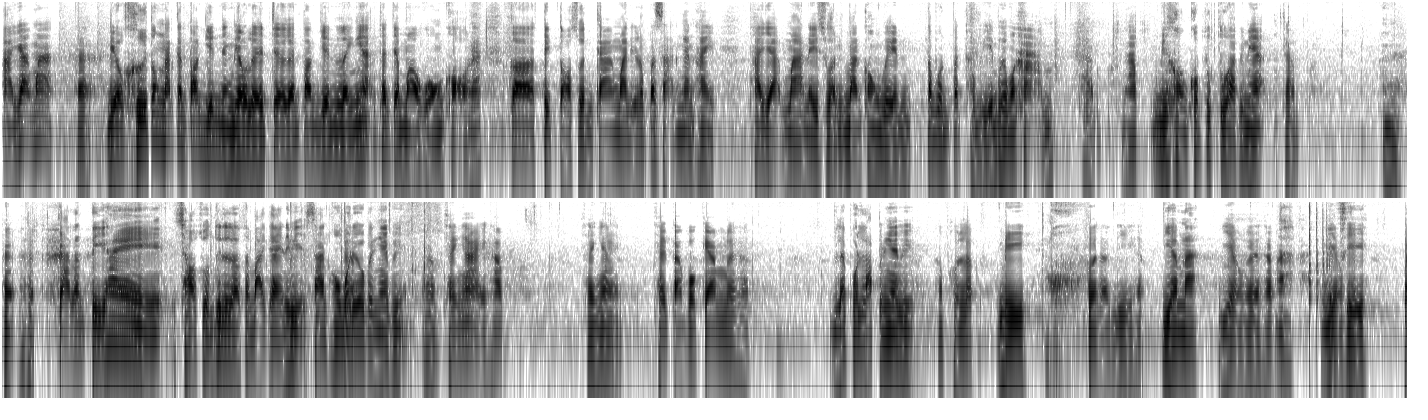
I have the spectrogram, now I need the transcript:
หายากมาก ฮะ เดี๋ยวคือต้องนัดกันตอนเย็นอย่างเดียวเลย เจอกันตอนเย็นอะไรเงี้ยถ้าจะมาเอาของของนะ ก็ติดต่อส่วนกลางมาเดี๋ยวเราประสานงานให้ ถ้าอยากมาในส่วนบ้านคลองเวนตำบลปัทวีอำเภอมะขามครับนะครับมีของครบทุกตัวพี่เนี้ย ครับ การันตีให้ชาวสวนที่เราสบายใจนะพี่ซานโฮโมเดลเป็นไงพี่ครับ ใช้ง่ายครับ ใช้ง่าย ใช้ตามโปรแกรมเลยครับ และผลลัพธ์เป็นไงพี่ผลลัพธ์ดีผลลัพธ์ดีครับ เยี่ยมนะ เยี่ยมเลยครับอะเยี่ยม FC ไป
